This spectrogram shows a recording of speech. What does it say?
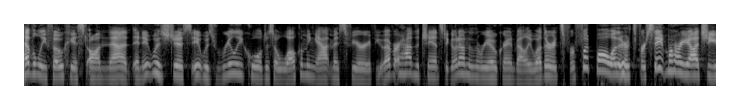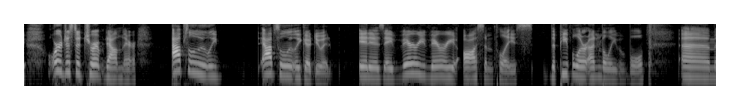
heavily focused on that and it was just it was really cool just a welcoming atmosphere. If you ever have the chance to go down to the Rio Grande Valley whether it's for football whether it's for state mariachi or just a trip down there absolutely absolutely go do it. It is a very very awesome place. The people are unbelievable. Um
